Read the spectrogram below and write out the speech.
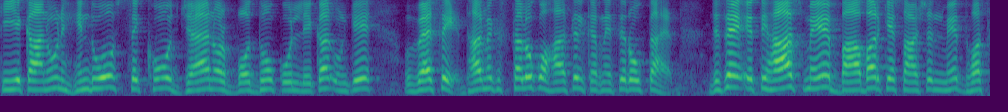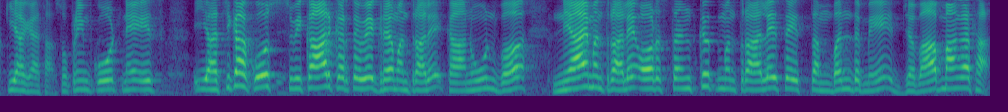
कि यह कानून हिंदुओं, सिखों, जैन और बौद्धों को लेकर उनके वैसे धार्मिक स्थलों को हासिल करने से रोकता है, जिसे इतिहास में बाबर के शासन में ध्वस्त किया गया था। सुप्रीम कोर्ट ने इस याचिका को स्वीकार करते हुए गृह मंत्रालय, कानून व न्याय मंत्रालय और संस्कृत मंत्रालय से इस संबंध में जवाब मांगा था।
